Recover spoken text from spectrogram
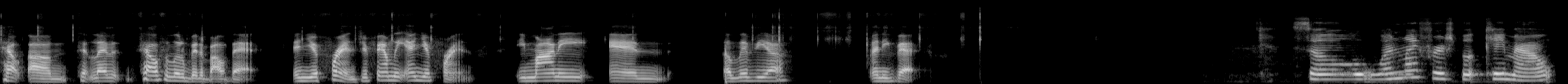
help um, let tell us a little bit about that and your friends, your family, and your friends, Imani and Olivia. And Yvette. So when my first book came out,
